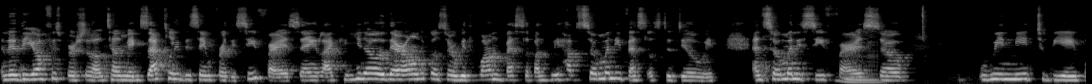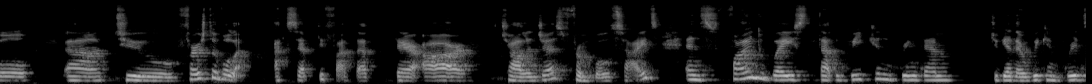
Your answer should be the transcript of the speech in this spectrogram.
And then the office personnel tell me exactly the same for the seafarers, saying like, you know, they're only concerned with one vessel, but we have so many vessels to deal with and so many seafarers. Mm. So we need to be able uh, to first of all accept the fact that there are challenges from both sides and find ways that we can bring them together. We can bridge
